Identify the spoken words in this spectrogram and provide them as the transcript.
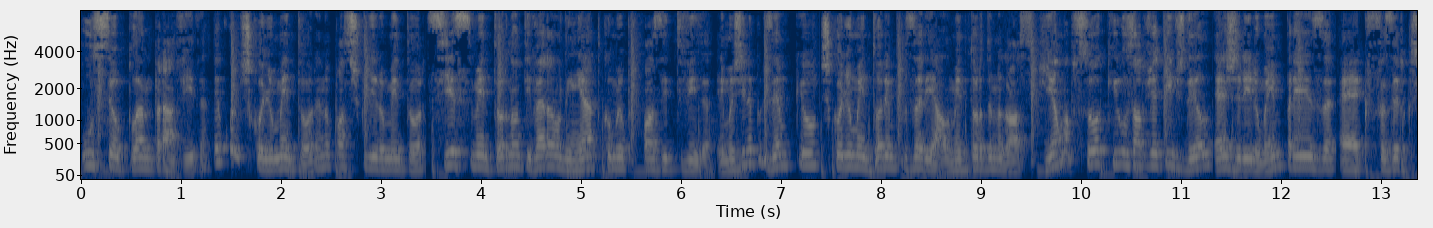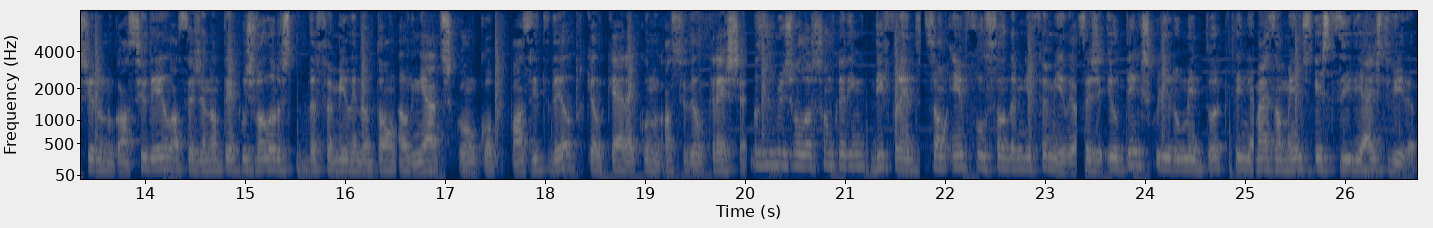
o seu plano para a vida? Eu quando escolho um mentor, eu não posso escolher um mentor se esse mentor não estiver alinhado com o meu propósito de vida. Imagina, por exemplo, que eu escolho um mentor empresarial, um mentor de negócios. E é uma pessoa que os objetivos dele é gerir uma empresa, é fazer crescer o negócio dele, ou seja, não tem os valores da família não estão alinhados com, com o propósito dele, porque ele quer é que o negócio dele cresça. Mas os meus valores são um bocadinho diferentes. São em função da minha família. Ou seja, eu tenho que escolher um mentor que tenha mais ou menos estes ideais de vida.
